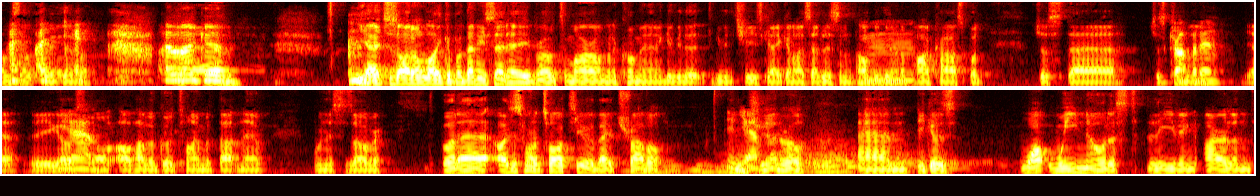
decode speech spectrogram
I'm so I creative. like. I like it. Um, yeah, it's just I don't like it. But then he said, "Hey, bro, tomorrow I'm going to come in and give you the give you the cheesecake." And I said, "Listen, I'll be doing a mm. podcast, but just uh just drop it in. in. Yeah, there you go. Yeah. So I'll, I'll, have a good time with that now when this is over. But uh, I just want to talk to you about travel in yeah. general, um, because what we noticed leaving Ireland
